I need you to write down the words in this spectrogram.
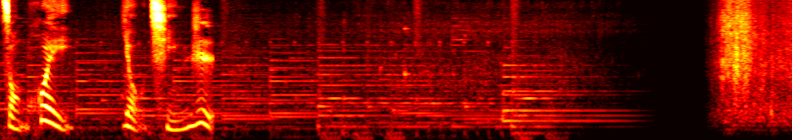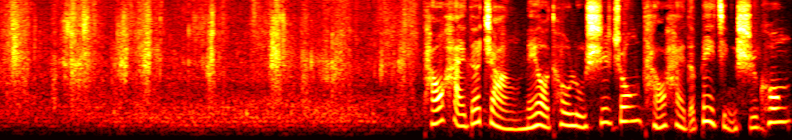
总会有晴日。陶海的掌没有透露诗中陶海的背景时空。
